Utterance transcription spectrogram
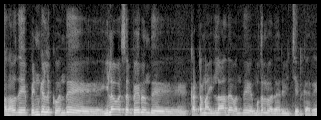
அதாவது பெண்களுக்கு வந்து இலவச பேருந்து கட்டணம் இல்லாத வந்து முதல்வர் அறிவிச்சிருக்காரு.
